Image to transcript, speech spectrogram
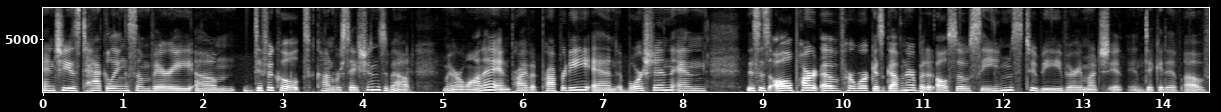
and she is tackling some very um, difficult conversations about marijuana and private property and abortion. And this is all part of her work as governor, but it also seems to be very much I- indicative of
